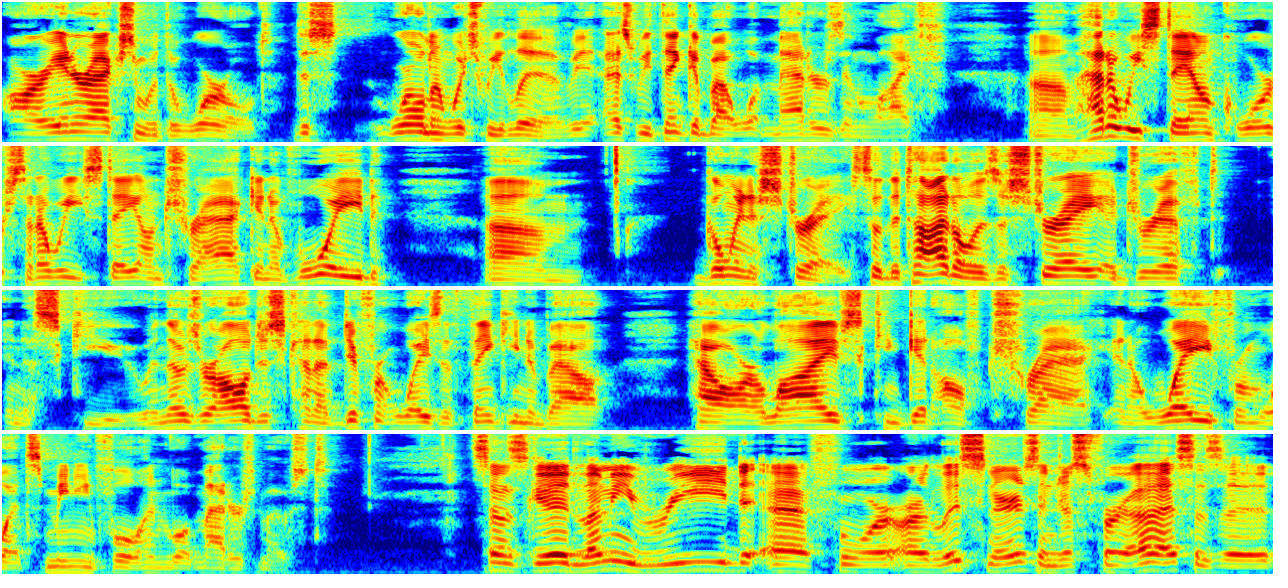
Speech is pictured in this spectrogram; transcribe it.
our interaction with the world this world in which we live as we think about what matters in life um, how do we stay on course how do we stay on track and avoid um, going astray. So the title is Astray, Adrift, and Askew. And those are all just kind of different ways of thinking about how our lives can get off track and away from what's meaningful and what matters most. Sounds good. Let me read uh, for our listeners and just for us as a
